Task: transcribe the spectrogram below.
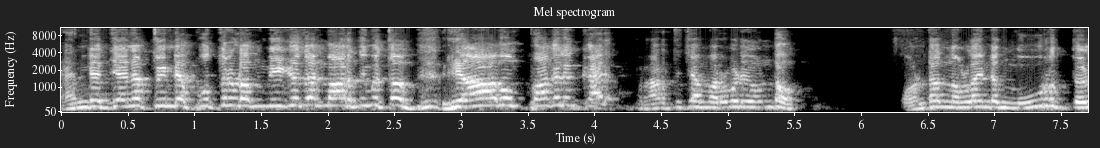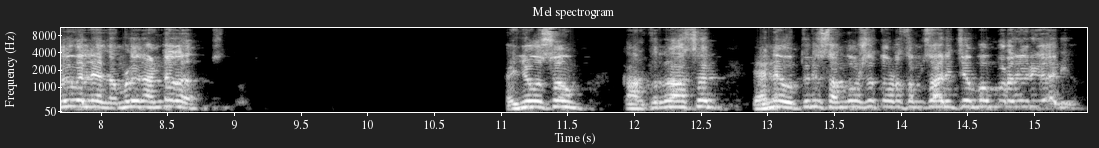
എന്റെ ജനത്തിന്റെ പുത്രയുടെ നികുതന്മാർ നിമിത്തം രാവും പകലും കാര്യം പ്രാർത്ഥിച്ച മറുപടി ഉണ്ടോ? ഉണ്ടെന്നുള്ളതിന്റെ നൂറ് തെളിവല്ലേ നമ്മൾ കണ്ടത്? കഴിഞ്ഞ ദിവസം കർത്തദാസൻ എന്നെ ഒത്തിരി സന്തോഷത്തോടെ സംസാരിച്ചപ്പം പറഞ്ഞൊരു കാര്യം.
